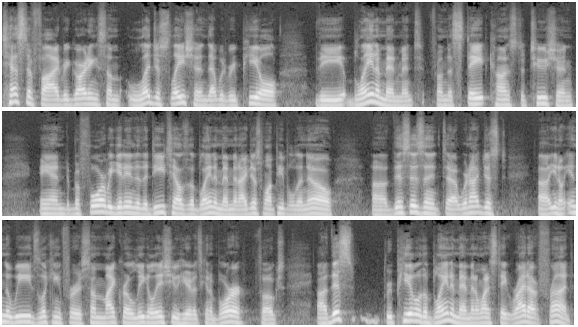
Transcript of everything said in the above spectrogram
testified regarding some legislation that would repeal the Blaine Amendment from the state constitution. And before we get into the details of the Blaine Amendment, I just want people to know uh, this isn't, uh, we're not just, uh, you know, in the weeds looking for some micro legal issue here that's going to bore folks. Uh, this repeal of the Blaine Amendment, I want to state right up front,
